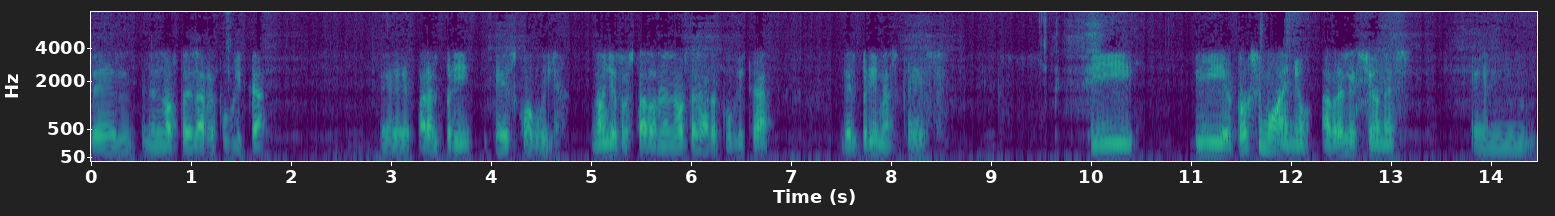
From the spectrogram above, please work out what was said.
del, en el norte de la República eh, para el PRI, que es Coahuila. No hay otro estado en el norte de la República del PRI más que ese. Y, y el próximo año habrá elecciones en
